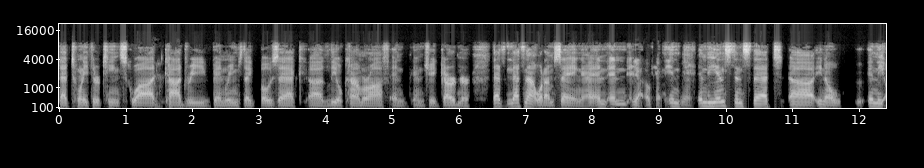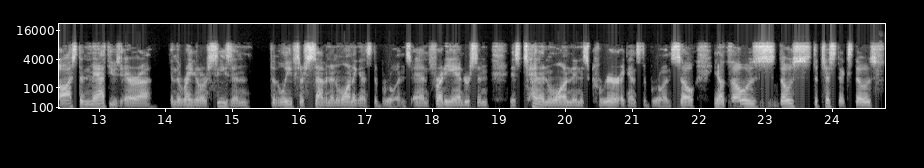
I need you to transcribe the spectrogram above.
that 2013 squad: Kadri, Van Riemsdyk, Bozak, uh, Leo Komarov, and and Jake Gardiner. That's that's not what I'm saying. And and Yeah. Okay. in Yeah. in the instance that uh, you know, in the Auston Matthews era in the regular season, the Leafs are seven and one against the Bruins, and Freddie Andersen is ten and one in his career against the Bruins. So you know those Mhm. those statistics, those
